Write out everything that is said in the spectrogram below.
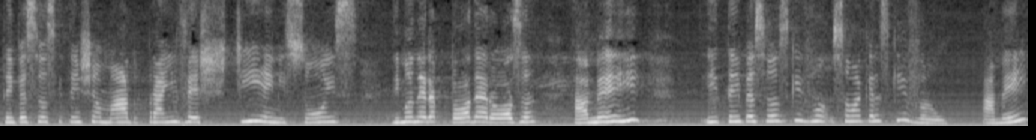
Tem pessoas que têm chamado para investir em missões de maneira poderosa. Amém? E tem pessoas que vão, são aqueles que vão. Amém?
